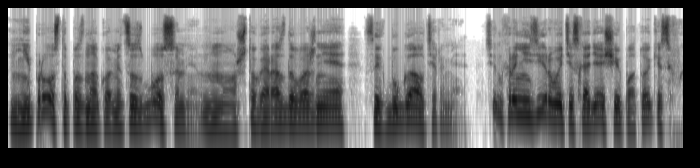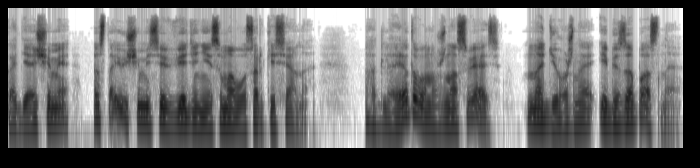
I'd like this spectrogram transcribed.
Не просто познакомиться с боссами, но, что гораздо важнее, с их бухгалтерами. Синхронизировать исходящие потоки с входящими, остающимися в ведении самого Саркисяна. А для этого нужна связь, надежная и безопасная.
